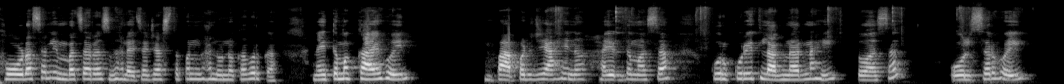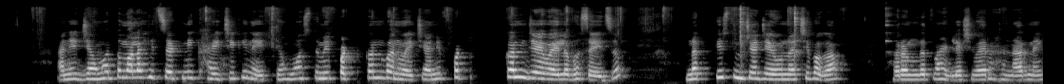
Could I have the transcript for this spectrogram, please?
थोडासा लिंबाचा रस घालायचा जास्त पण घालू नका बरं का. नाही तर मग काय होईल? पापड जे आहे ना हा एकदम असा कुरकुरीत लागणार नाही. तो असा ओलसर होईल. आणि जेव्हा तुम्हाला ही चटणी खायची की नाही तेव्हाच तुम्ही पटकन बनवायची आणि पटकन जेवायला बसायचं. नक्कीच तुमच्या जेवणाची बघा रंगत वाढल्याशिवाय राहणार नाही.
